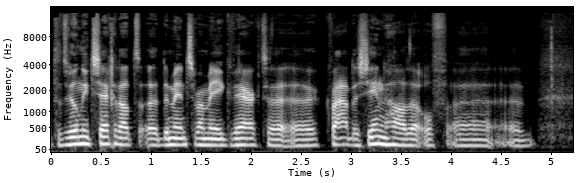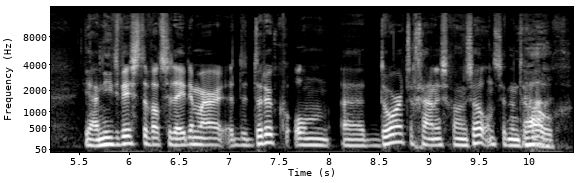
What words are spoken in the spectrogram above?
dat wil niet zeggen dat eh, de mensen waarmee ik werkte eh kwade zin hadden of eh, eh, ja, niet wisten wat ze deden. Maar de druk om eh, door te gaan is gewoon zo ontzettend Ja. hoog.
